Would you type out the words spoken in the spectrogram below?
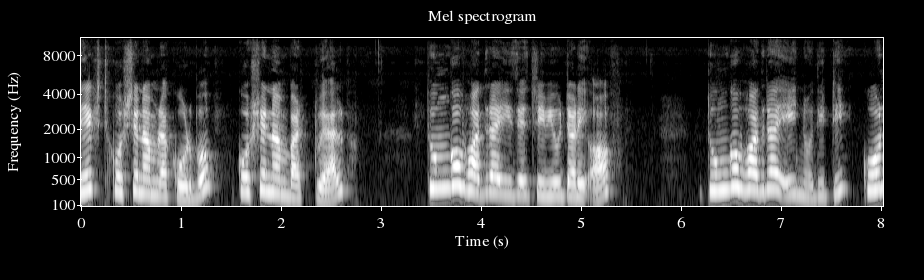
নেক্সট কোশ্চেন আমরা করব। Question number twelve Tungabhadra is a tributary of Tungabhadra এই নদীটি কোন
